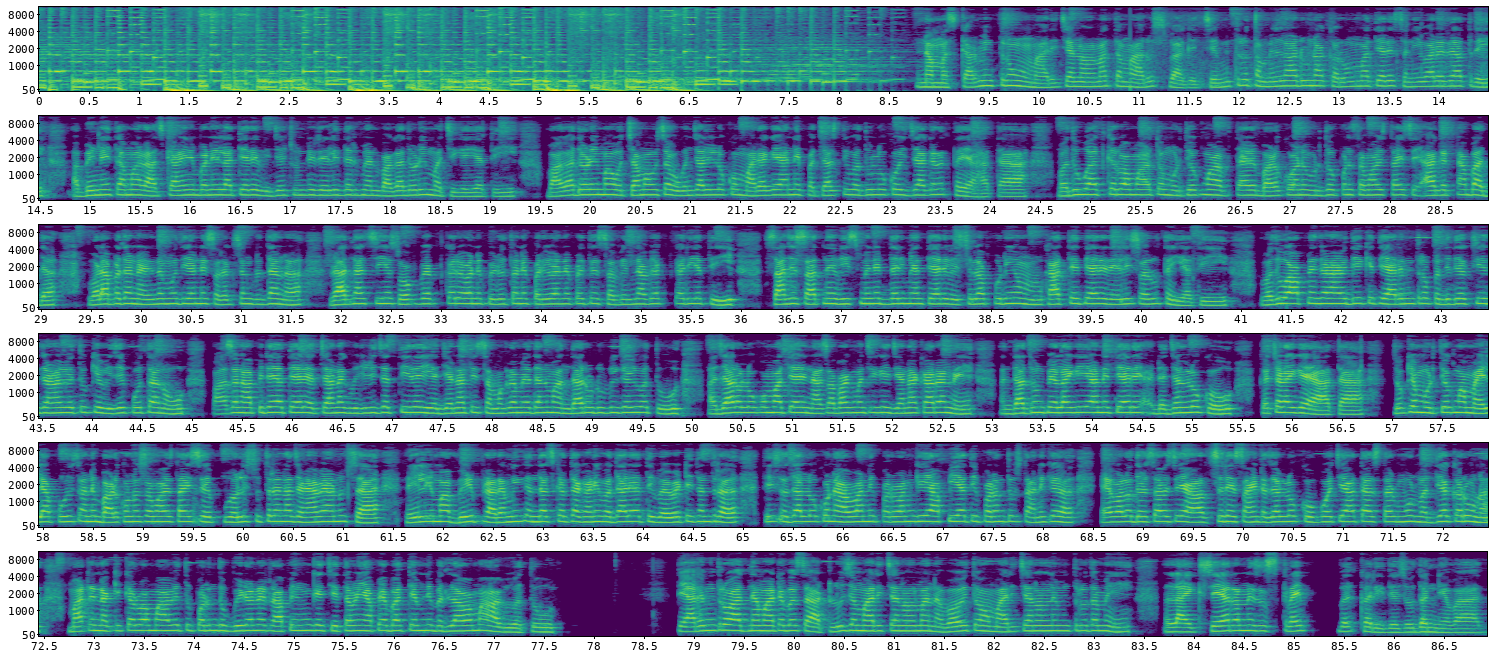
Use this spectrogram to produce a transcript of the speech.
Thank you. નમસ્કાર મિત્રો મારી ચેનલમાં તમારું સ્વાગત છે. મિત્રો, તમિલનાડુના કરુણમાં ત્યારે શનિવારે રાત્રે અભિનેતામાં રાજકારણી બનેલા ત્યારે વિજય ચૂંટણી રેલી દરમિયાન ભાગાદોડી મચી ગઈ હતી. ભાગાદોડીમાં ઓછામાં ઓછા ઓગણચાલીસ લોકો માર્યા ગયા અને પચાસથી વધુ લોકો ઇજાગ્રસ્ત થયા હતા. વધુ વાત કરવામાં આવે તો મૃત્યુકમાં અત્યારે બાળકો અને વૃદ્ધો પણ સમાવેશ થાય છે. આ ઘટના બાદ વડાપ્રધાન નરેન્દ્ર મોદી અને સંરક્ષણ પ્રધાન રાજનાથસિંહે શોક વ્યક્ત કર્યો અને પીડિતો અને પરિવારને પ્રત્યે સંવેદના વ્યક્ત કરી હતી. સાંજે સાતને વીસ મિનિટ દરમિયાન ત્યારે વેસુલાપુરિયમ ખાતે ત્યારે રેલી શરૂ થઈ હતી. વધુ આપને જણાવી દઈએ કે ત્યારે મિત્રો પ્રદીપસિંહે જણાવ્યું હતું કે વિજય પોતાનું ભાષણ આપી રહ્યા ત્યારે અચાનક વીજળી જતી રહી જેનાથી સમગ્ર મેદાનમાં અંધારું ડૂબી ગયું હતું. હજારો લોકોમાં ત્યારે નાસાભાગ મચી ગઈ, જેના કારણે અંધાધૂંધ ફેલાઈ ગઈ અને ત્યારે ડઝન લોકો કચડાઈ ગયા હતા. જોકે મૃત્યુકમાં મહિલા, પુરુષ અને બાળકોનો સમાવેશ થાય છે. પોલીસ સૂત્રના જણાવ્યા અનુસાર, રેલીમાં ભીડ પ્રારંભિક અંદાજ કરતાં ઘણી વધારે હતી. વહીવટીતંત્ર ત્રીસ હજાર લોકોને આવવાની પરવાનગી આપી હતી, પરંતુ સ્થાનિક અહેવાલો દર્શાવે છે, આશરે સાઠ હજાર લોકો પહોંચ્યા હતા. સ્તર મૂળ મધ્ય કરુણ માટે નક્કી કરવામાં આવ્યું હતું, પરંતુ ભીડ અને ટ્રાફિક અંગે ચેતવણી આપ્યા બાદ તેમને બદલાવવામાં આવ્યું હતું. ત્યારે મિત્રો, આજના માટે બસ આટલું જ અમારી ચેનલમાં નવા હોય તો અમારી ચેનલને મિત્રો તમે લાઇક શેર અને સબસ્ક્રાઈબ કરી દેજો. ધન્યવાદ.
